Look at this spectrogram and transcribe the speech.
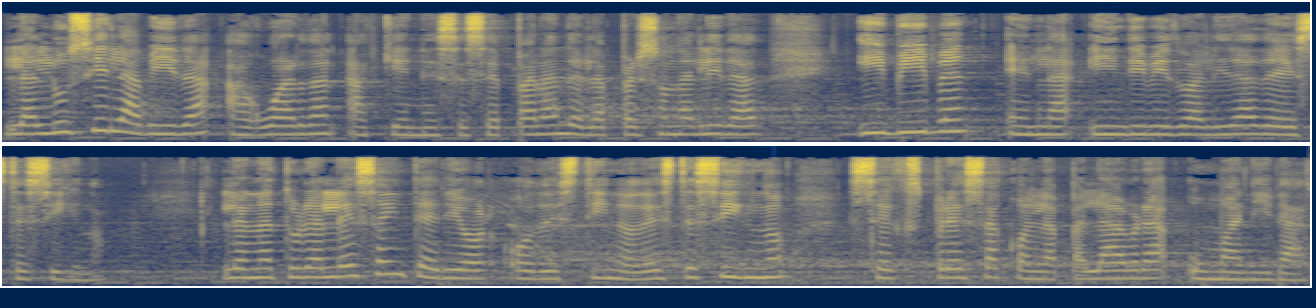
La luz y la vida aguardan a quienes se separan de la personalidad y viven en la individualidad de este signo. La naturaleza interior o destino de este signo se expresa con la palabra humanidad.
